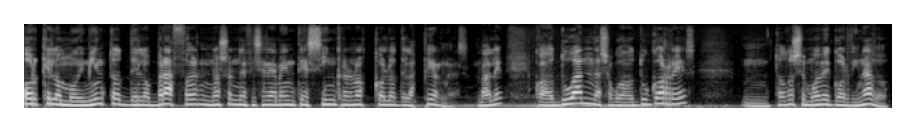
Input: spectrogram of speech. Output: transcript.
porque los movimientos de los brazos no son necesariamente síncronos con los de las piernas, ¿vale? Cuando tú andas o cuando tú corres, mm, todo se mueve coordinado,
